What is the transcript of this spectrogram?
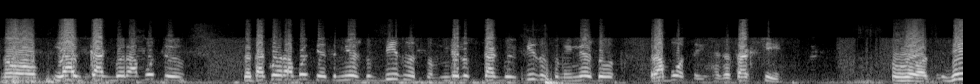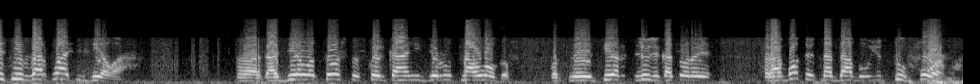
но я как бы работаю на такой работе, это между бизнесом, между как бы бизнесом и между работой, это такси. Вот. Здесь не в зарплате дело, вот. а дело то, что сколько они дерут налогов. Вот те люди, которые работают на W2 форму,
